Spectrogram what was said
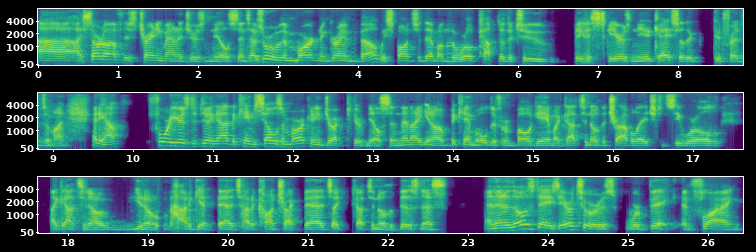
uh, I started off as training managers Neilson's. I was working with Martin and Graham Bell. We sponsored them on the World Cup. They're the two biggest yeah. skiers in the UK, so they're good friends of mine. Anyhow, four years of doing that, I became sales and marketing director of Neilson. Then I, you know, became a whole different ball game. I got to know the travel agency world. I got to know, you know, how to get beds, how to contract beds. I got to know the business. And then in those days, air tours were big and flying.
